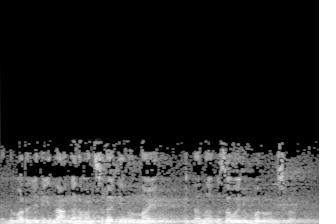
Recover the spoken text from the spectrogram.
എന്ന് പറഞ്ഞിരിക്കുന്ന അങ്ങനെ മനസ്സിലാക്കി നന്നായിരുന്നു. എന്താ നിങ്ങൾക്ക് സൗകര്യം പോലെ മനസ്സിലാക്കും.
